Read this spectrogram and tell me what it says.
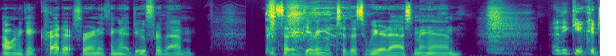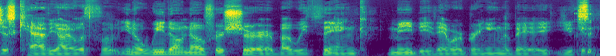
I want to get credit for anything I do for them instead of giving it to this weird ass man. I think you could just caveat it with, you know, we don't know for sure, but we think maybe they were bringing the baby. You could,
